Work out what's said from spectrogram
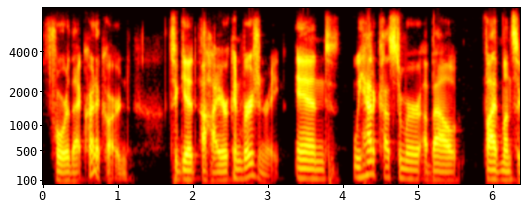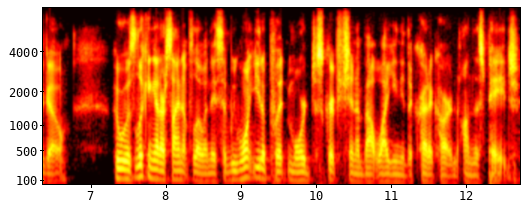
for that credit card to get a higher conversion rate. And we had a customer about five months ago who was looking at our sign up flow and they said, We want you to put more description about why you need the credit card on this page.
